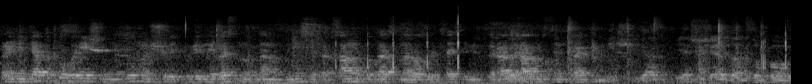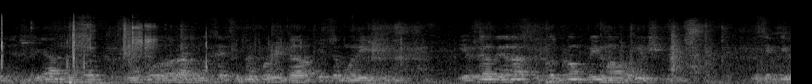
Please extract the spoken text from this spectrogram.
прийняття такого рішення. Думаю, що відповідний висновок дана комісія так само подасть на розгляд сесії міської ради разом з цим проектом рішення. Я, я ще дам доповнення, що я минулого разу на сесії доповідав по цьому рішенню. І вже один раз виконком приймав рішення, з яким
